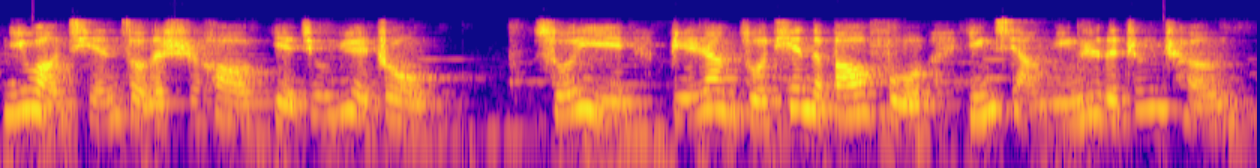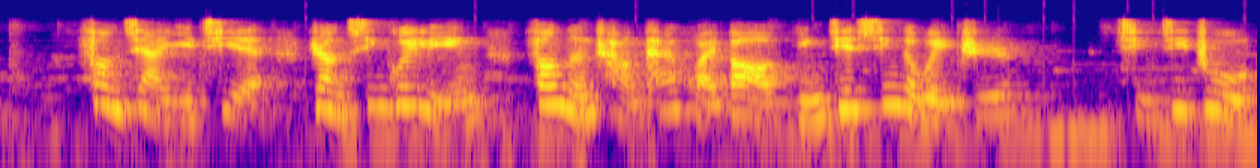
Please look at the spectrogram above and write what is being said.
你往前走的时候也就越重。所以，别让昨天的包袱影响明日的征程。放下一切，让心归零，方能敞开怀抱，迎接新的未知。请记住，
